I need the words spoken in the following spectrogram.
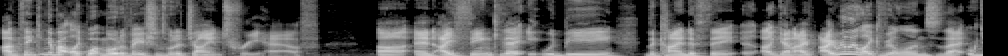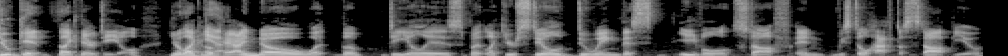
i'm thinking about like what motivations would a giant tree have uh, and I think that it would be the kind of thing. Again, I I really like villains that you get like their deal. You're like, Yeah. okay, I know what the deal is, but like you're still doing this evil stuff, and we still have to stop you.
